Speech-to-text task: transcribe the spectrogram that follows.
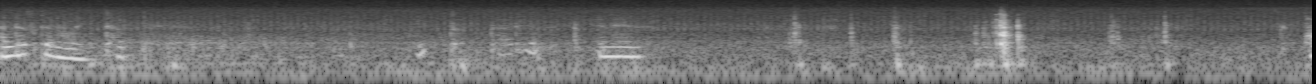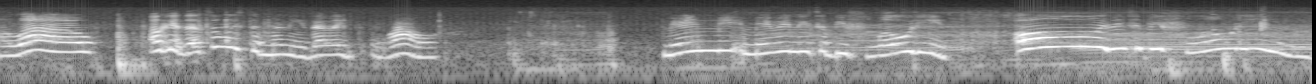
I'm just gonna like tuck like, tuck that in, and then. Hello. Okay, that's a waste of money. That like wow. Maybe maybe it needs to be floating. Oh, it needs to be floating.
